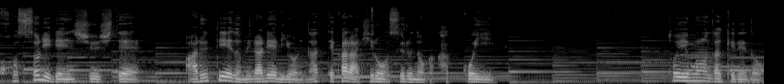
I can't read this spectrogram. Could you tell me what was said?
こっそり練習してある程度見られるようになってから披露するのがかっこいい。というものだけれど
